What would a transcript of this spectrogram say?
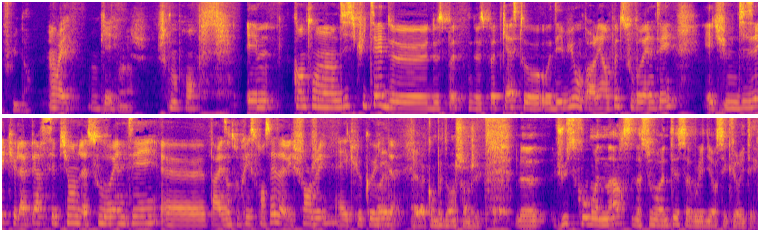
fluide. Oui, ok, voilà. je, je, comprends. Et quand on discutait de, de, ce, podcast au, début, on parlait un peu de souveraineté et tu me disais que la perception de la souveraineté euh, par les entreprises françaises avait changé avec le Covid. elle a complètement changé. Jusqu'au mois de mars, la souveraineté, ça voulait dire sécurité.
